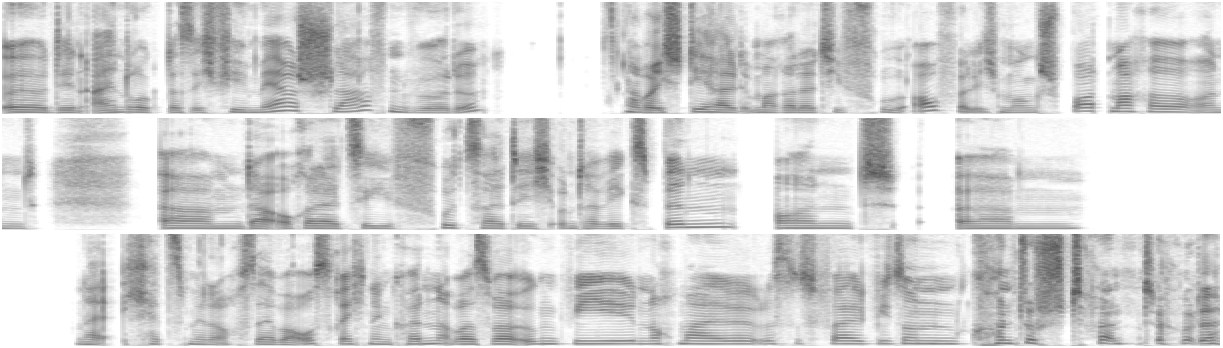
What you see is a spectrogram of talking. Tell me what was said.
äh, den Eindruck, dass ich viel mehr schlafen würde. Aber ich stehe halt immer relativ früh auf, weil ich morgens Sport mache und ähm, da auch relativ frühzeitig unterwegs bin. Und ähm, na, ich hätte es mir auch selber ausrechnen können, aber es war irgendwie nochmal, das ist halt wie so ein Kontostand oder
